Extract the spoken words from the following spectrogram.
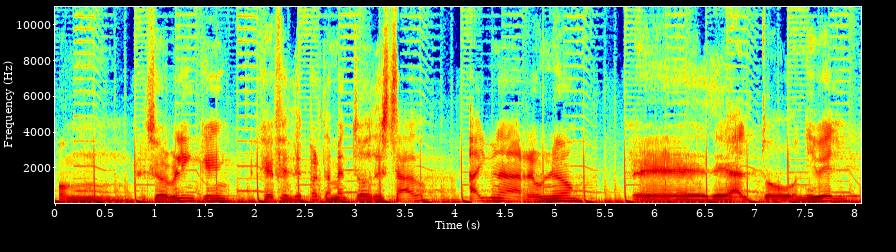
con el señor Blinken, jefe del Departamento de Estado. Hay una reunión eh, de alto nivel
